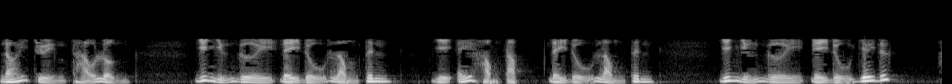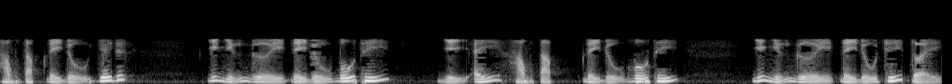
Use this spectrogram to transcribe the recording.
nói chuyện thảo luận, với những người đầy đủ lòng tin, vì ấy học tập đầy đủ lòng tin, với những người đầy đủ giới đức, học tập đầy đủ giới đức, với những người đầy đủ bố thí, vì ấy học tập đầy đủ bố thí, với những người đầy đủ trí tuệ,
